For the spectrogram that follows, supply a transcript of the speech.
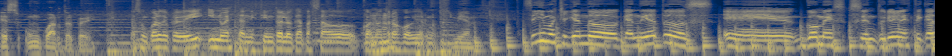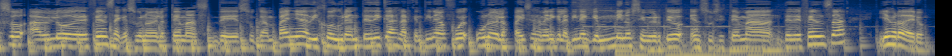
es un cuarto del PBI. Es un cuarto del PBI y no es tan distinto a lo que ha pasado con otros gobiernos. Bien. Seguimos chequeando candidatos. Eh, Gómez Centurión, en este caso, habló de defensa, que es uno de los temas de su campaña. Dijo, durante décadas la Argentina fue uno de los países de América Latina que menos invirtió en su sistema de defensa. Y es verdadero.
